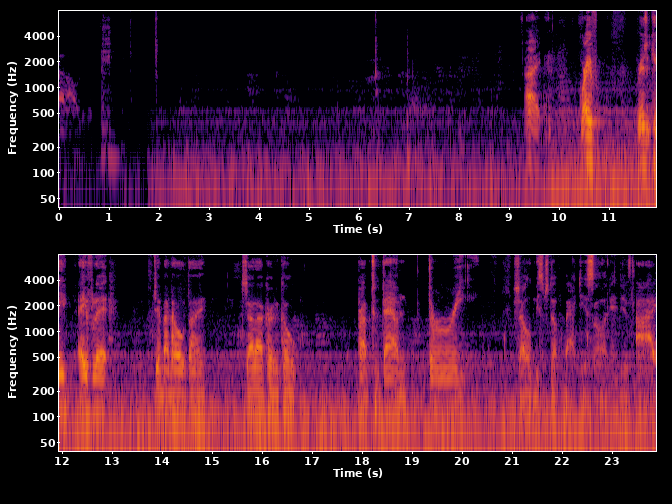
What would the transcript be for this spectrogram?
about all of. Alright. Grateful. Richard Key, A flat. Just about the whole thing. Shout out Curtis Cole. Prop 2003. Showed me some stuff about this song that just, I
